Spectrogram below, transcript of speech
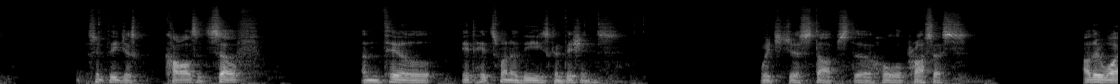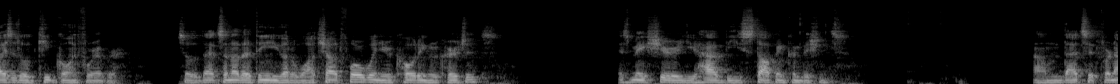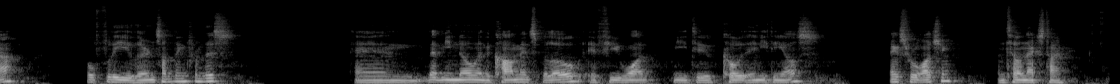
simply just calls itself until it hits one of these conditions, which just stops the whole process. Otherwise, it'll keep going forever. So that's another thing you got to watch out for when you're coding recursions is make sure you have these stopping conditions. Um, that's it for now. Hopefully you learned something from this. And let me know in the comments below if you want me to code anything else. Thanks for watching. Until next time.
